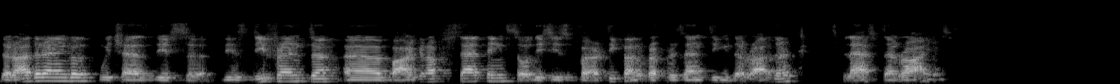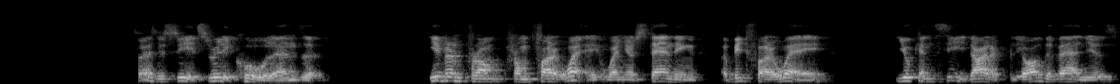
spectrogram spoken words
The rudder angle, which has this uh, this different uh, bar graph settings. So this is vertical, representing the rudder, left and right. So as you see, it's really cool. And uh, even from, from far away, when you're standing a bit far away, you can see directly all the values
